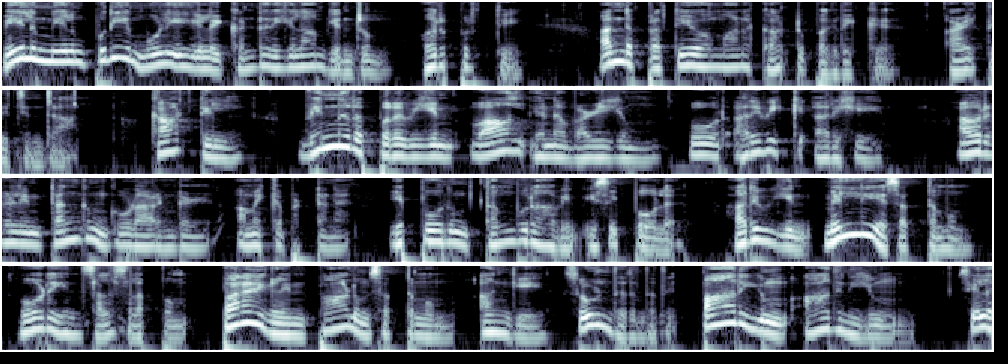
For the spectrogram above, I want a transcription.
மேலும் மேலும் புதிய மூலிகைகளை கண்டறியலாம் என்றும் வற்புறுத்தி அந்த பிரத்யேகமான காட்டுப்பகுதிக்கு அழைத்துச் சென்றான். காட்டில் வெண்ணிறப் பிறவியின் வால் என வழியும் ஓர் அருவிக்கு அருகே அவர்களின் தங்கும் கூடாரங்கள் அமைக்கப்பட்டன. எப்போதும் தம்புராவின் இசை போல அருவியின் மெல்லிய சத்தமும் ஓடையின் சலசலப்பும் பறவைகளின் பாடும் சத்தமும் அங்கே சூழ்ந்திருந்தது. பாரியும் ஆதினியும் சில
